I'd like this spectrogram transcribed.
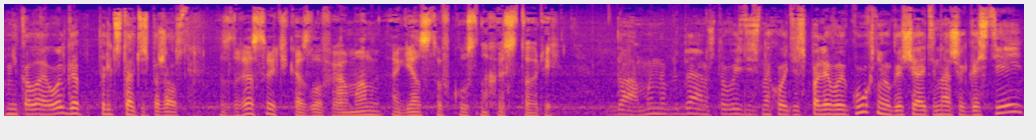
Николай, Ольга, представьтесь, пожалуйста. Здравствуйте, Козлов Роман, агентство вкусных историй. Да, мы наблюдаем, что вы здесь находитесь в полевой кухне, угощаете наших гостей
